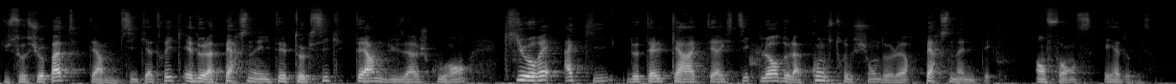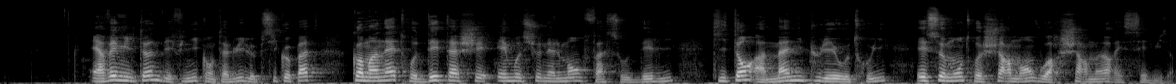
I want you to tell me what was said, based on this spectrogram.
du sociopathe, terme psychiatrique, et de la personnalité toxique, terme d'usage courant, qui auraient acquis de telles caractéristiques lors de la construction de leur personnalité, enfance et adolescence. Hervé Milton définit quant à lui le psychopathe comme un être détaché émotionnellement face au délit qui tend à manipuler autrui et se montre charmant, voire charmeur et séduisant.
